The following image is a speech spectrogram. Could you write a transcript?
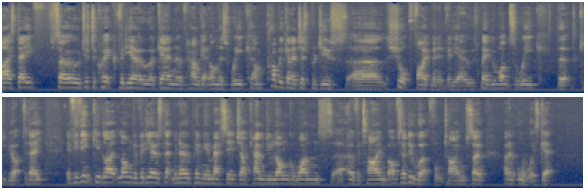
Hi, it's Dave. So just a quick video again of how I'm getting on this week. I'm probably going to just produce uh, short five minute videos, maybe once a week that keep you up to date. If you think you'd like longer videos, let me know, pin me a message. I can do longer ones uh, over time, but obviously I do work full time, so I don't always get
